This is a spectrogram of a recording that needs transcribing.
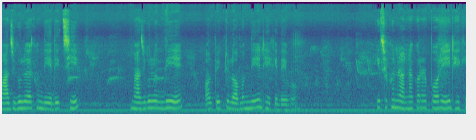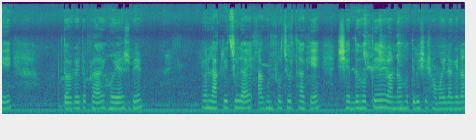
মাছগুলো এখন দিয়ে দিচ্ছি। মাছগুলো দিয়ে অল্প একটু লবণ দিয়ে ঢেকে দেব। কিছুক্ষণ রান্না করার পরেই ঢেকে তরকারিটা প্রায় হয়ে আসবে। এখন লাকড়ির চুলায় আগুন প্রচুর থাকে, সেদ্ধ হতে, রান্না হতে বেশি সময় লাগে না।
